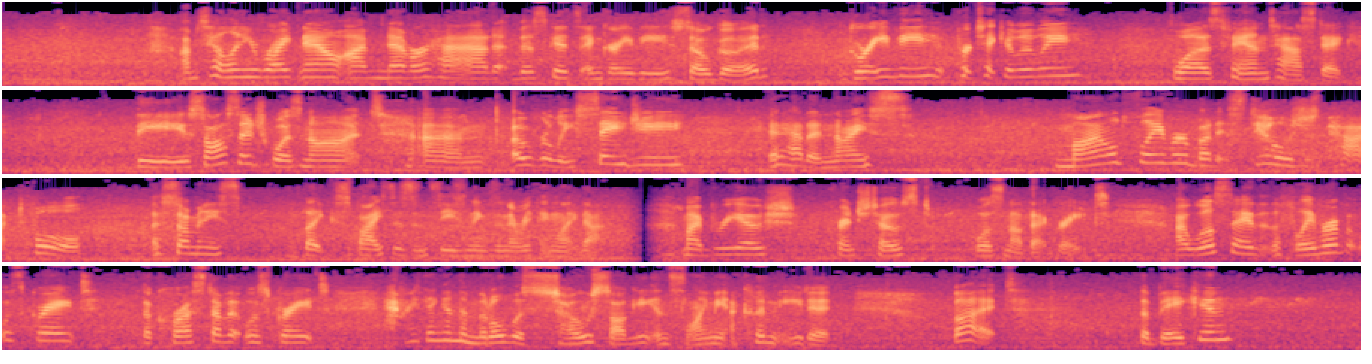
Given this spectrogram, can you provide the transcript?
I'm telling you right now, I've never had biscuits and gravy so good. Gravy particularly was fantastic. The sausage was not um, overly sagey. It had a nice mild flavor, but it still was just packed full of so many like spices and seasonings and everything like that. My brioche French toast was not that great. I will say that the flavor of it was great. The crust of it was great. Everything in the middle was so soggy and slimy, I couldn't eat it. But the bacon,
